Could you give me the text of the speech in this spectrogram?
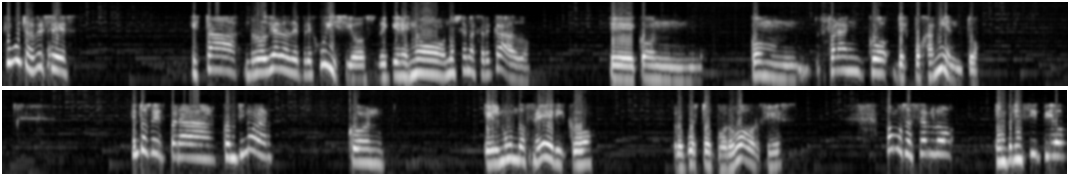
que muchas veces está rodeada de prejuicios de quienes no, no se han acercado eh, con, con franco despojamiento. Entonces, para continuar con el mundo feérico propuesto por Borges, Vamos a hacerlo, en principio,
